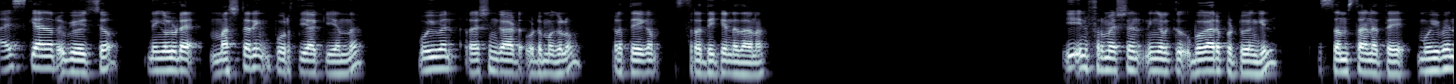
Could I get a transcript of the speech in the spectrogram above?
ഐ സ്കാനർ ഉപയോഗിച്ചോ നിങ്ങളുടെ മസ്റ്ററിംഗ് പൂർത്തിയാക്കിയെന്ന് മുഴുവൻ റേഷൻ കാർഡ് ഉടമകളും പ്രത്യേകം ശ്രദ്ധിക്കേണ്ടതാണ്. ഈ ഇൻഫർമേഷൻ നിങ്ങൾക്ക് ഉപകാരപ്പെട്ടുവെങ്കിൽ സംസ്ഥാനത്തെ മുഴുവൻ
